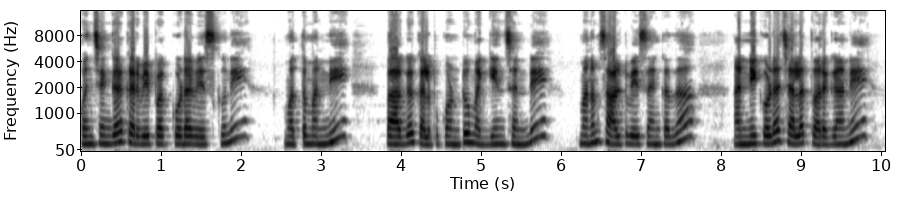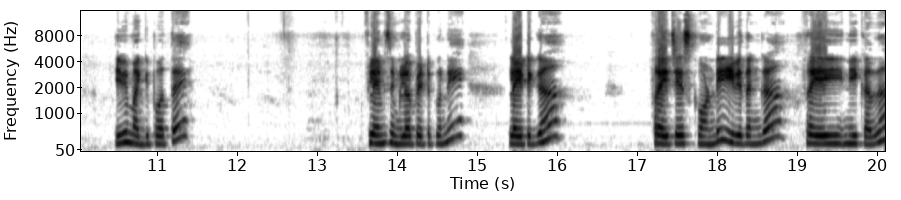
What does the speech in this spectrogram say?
కొంచెంగా కరివేపాకు కూడా వేసుకుని మొత్తం అన్నీ బాగా కలుపుకుంటూ మగ్గించండి. మనం సాల్ట్ వేసాం కదా అన్నీ కూడా చాలా త్వరగానే ఇవి మగ్గిపోతాయి. ఫ్లేమ్ సిమ్లో పెట్టుకుని లైట్గా ఫ్రై చేసుకోండి. ఈ విధంగా ఫ్రై అయినాయి కదా.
